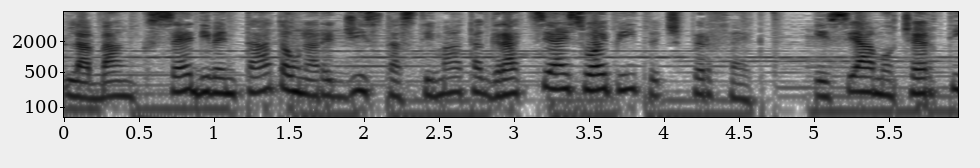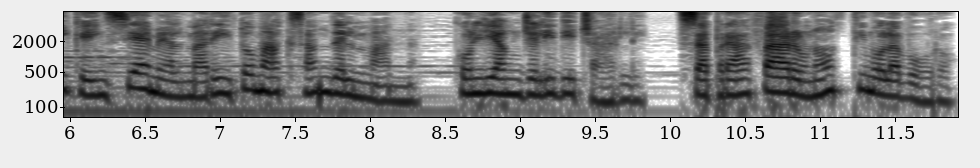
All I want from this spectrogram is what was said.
la Banks è diventata una regista stimata grazie ai suoi pitch perfect, e siamo certi che insieme al marito Max Handelman, con gli angeli di Charlie, saprà fare un ottimo lavoro.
